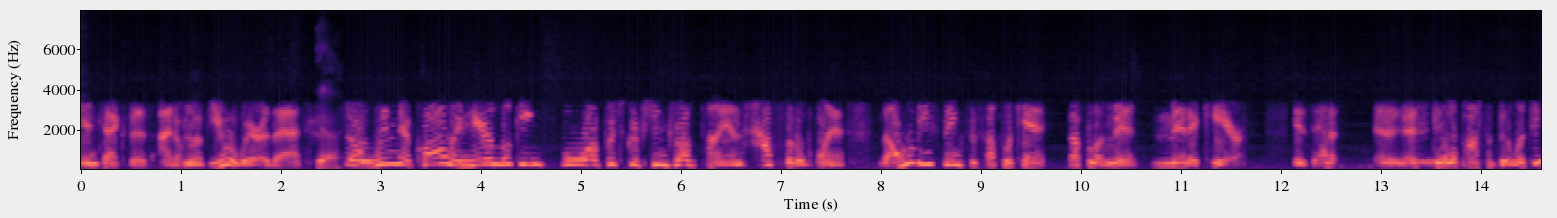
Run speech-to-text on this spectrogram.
in Texas. I don't know if you're aware of that. Yeah. So when they're calling, they're looking for prescription drug plan, hospital plan, all these things to supplement supplement Medicare. Is that a, a, still a possibility?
